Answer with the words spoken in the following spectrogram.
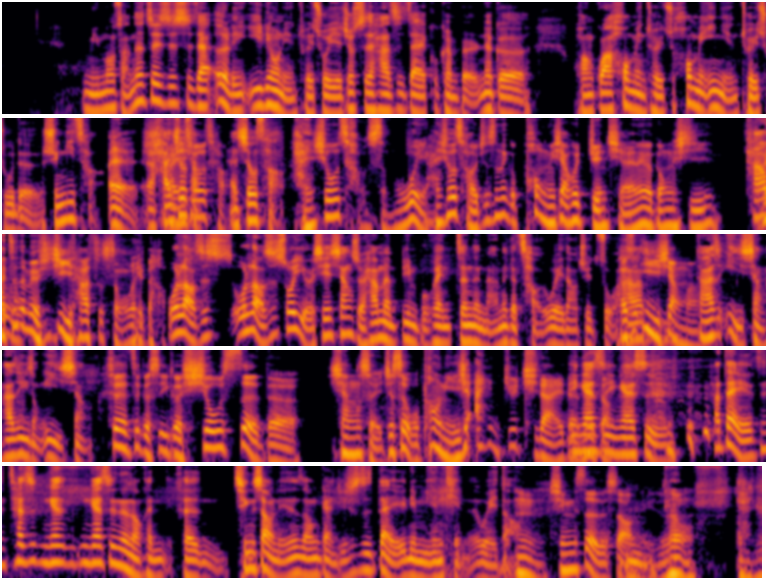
米莫萨，那这支是在二零一六年推出，也就是它是在 Cucumber 那个黄瓜后面推出，后面一年推出的薰衣草，哎，含羞草，含羞草，含羞草什么味？含羞草就是那个碰一下会卷起来那个东西。他还真的没有记它是什么味道。我老实我老实说，有些香水他们并不会真的拿那个草的味道去做。它是意象吗？它是意象，它是一种意象。所以这个是一个羞涩的香水，就是我碰你一下，哎，你就起来的。应该是，应该是，它带有，它是应该应该是那种很很青少年的那种感觉，就是带有一点腼腆的味道。嗯，青涩的少女的那种感觉。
